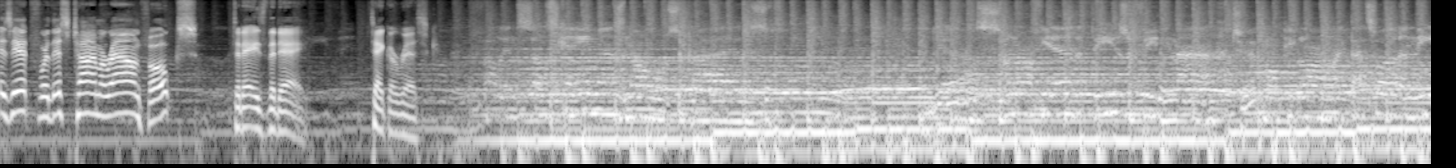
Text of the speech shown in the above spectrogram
Is it for this time around, folks. Today's the day. Take a risk. Yeah, the thieves are feeding. I took more people on my If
